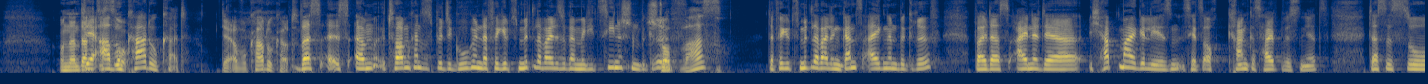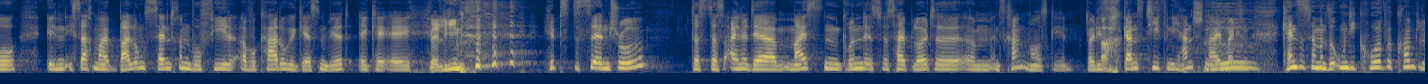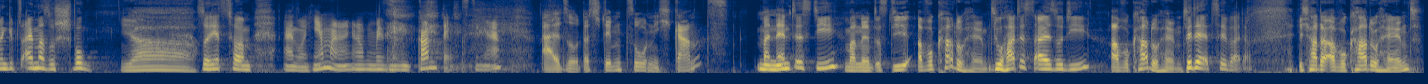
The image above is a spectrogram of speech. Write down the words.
Und dann dachte Der ich so, Avocado-Cut. der Avocado-Cut. Was ist, ähm, Torben, kannst du es bitte googeln? Dafür gibt es mittlerweile sogar medizinischen Begriff. Stopp, was? Dafür gibt es mittlerweile einen ganz eigenen Begriff, weil das eine der, ich habe mal gelesen, ist jetzt auch krankes Halbwissen jetzt, dass es so in, ich sag mal, Ballungszentren, wo viel Avocado gegessen wird, aka Berlin. Hipster Central, dass das eine der meisten Gründe ist, weshalb Leute ähm, ins Krankenhaus gehen. Weil die sich ganz tief in die Hand schneiden. Bei diesem, kennst du es, wenn man so um die Kurve kommt und dann gibt's einmal so Schwung? ja. So, jetzt Tom. Also hier mal ein bisschen Kontext, ja. Also, das stimmt so nicht ganz. Man nennt es die. Man nennt es die Avocado-Hand. Du hattest also die. Avocado-Hand. Bitte erzähl weiter. Ich hatte Avocado-Hand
